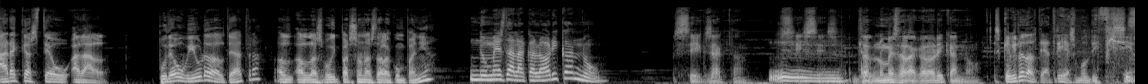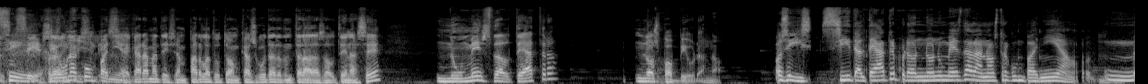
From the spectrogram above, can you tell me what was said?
ara que esteu a dalt, podeu viure del teatre, el, el, les vuit persones de la companyia? Només de la calòrica, no. Sí, exacte. Sí, sí, sí. Del, només de la calòrica, no. És que viure del teatre ja és molt difícil. Sí. Sí, O sigui, una difícil, companyia sí. que ara mateix en parla tothom, que ha esgotat entrades al TNC, només del teatre no es pot viure. No. O sigui, sí, del teatre, però no només de la nostra companyia. Mm.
